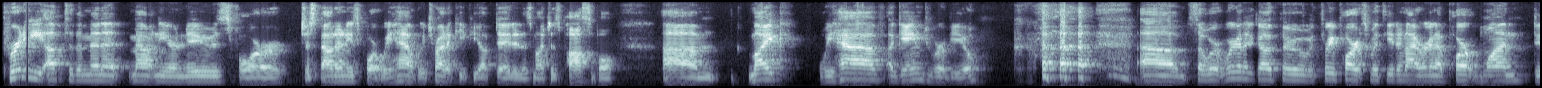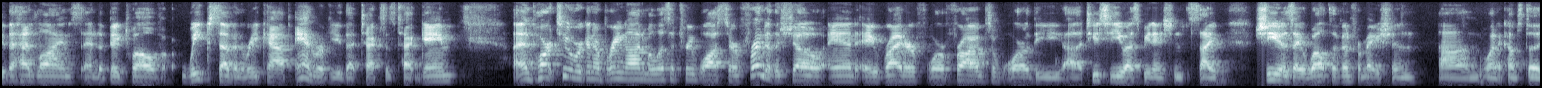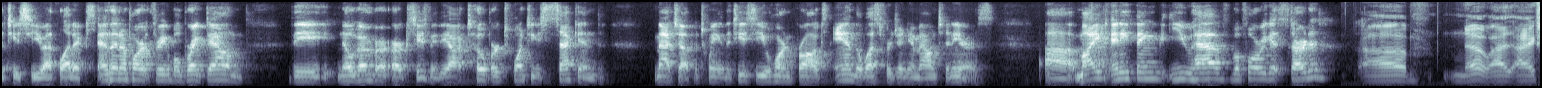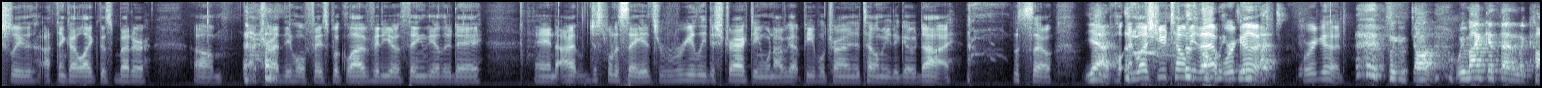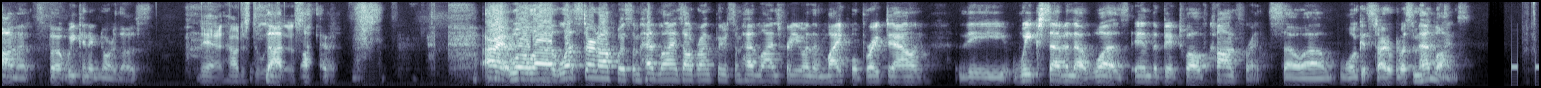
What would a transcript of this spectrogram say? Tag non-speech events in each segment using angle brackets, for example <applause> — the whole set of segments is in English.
pretty up to the minute Mountaineer news for just about any sport we have. We try to keep you updated as much as possible. Um, Mike, we have a game to review. <laughs> um, so we're, we're going to go through three parts with you tonight. We're going to have part one, do the headlines and the Big 12 Week 7 recap and review that Texas Tech game. And part two, we're going to bring on Melissa Triebwasser, friend of the show and a writer for Frogs O' War, the uh, TCU SB Nation site. She is a wealth of information um, when it comes to TCU athletics. And then in part three, we'll break down the November, or excuse me, the October 22nd matchup between the TCU Horned Frogs and the West Virginia Mountaineers. Uh, Mike, anything you have before we get started? Um, no, I, I actually I think I like this better. Um, I tried the whole <laughs> Facebook Live video thing the other day, and I just want to say it's really distracting when I've got people trying to tell me to go die. <laughs> so Yeah. <laughs> unless you tell me that, We we're good. not. We're good. we don't. We might get that in the comments, but we can ignore those. Yeah, I'll just delete those. live. All right. Well, uh, let's start off with some headlines. I'll run through some headlines for you, and then Mike will break down the Week Seven that was in the Big 12 Conference. So uh, we'll get started with some headlines.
